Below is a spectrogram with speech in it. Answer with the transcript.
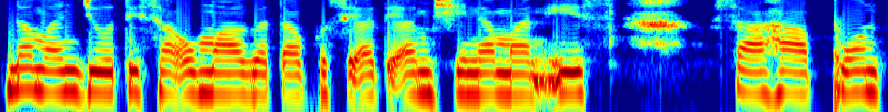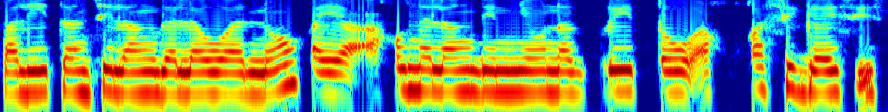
naman duty sa umaga tapos si Ate Amshi naman is sa hapon. Palitan silang dalawa no? Kaya ako na lang din yung nagprito. Ako kasi guys is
